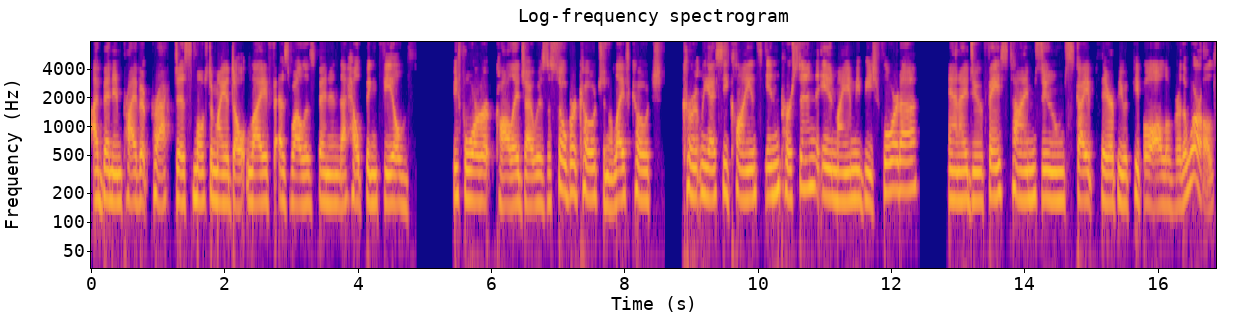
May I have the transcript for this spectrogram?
I've been in private practice most of my adult life, as well as been in the helping field. Before college, I was a sober coach and a life coach. Currently, I see clients in person in Miami Beach, Florida, and I do FaceTime, Zoom, Skype therapy with people all over the world.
